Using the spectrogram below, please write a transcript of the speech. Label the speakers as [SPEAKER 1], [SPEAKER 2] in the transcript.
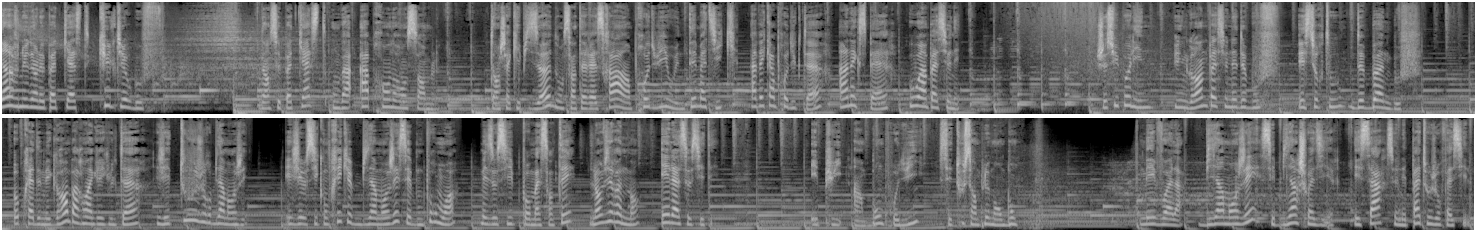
[SPEAKER 1] Bienvenue dans le podcast Culture Bouffe. Dans ce podcast, on va apprendre ensemble. Dans chaque épisode, on s'intéressera à un produit ou une thématique avec un producteur, un expert ou un passionné. Je suis Pauline, une grande passionnée de bouffe et surtout de bonne bouffe. Auprès de mes grands-parents agriculteurs, j'ai toujours bien mangé. Et j'ai aussi compris que bien manger, c'est bon pour moi, mais aussi pour ma santé, l'environnement et la société. Et puis, un bon produit, c'est tout simplement bon. Mais voilà, bien manger, c'est bien choisir. Et ça, ce n'est pas toujours facile.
